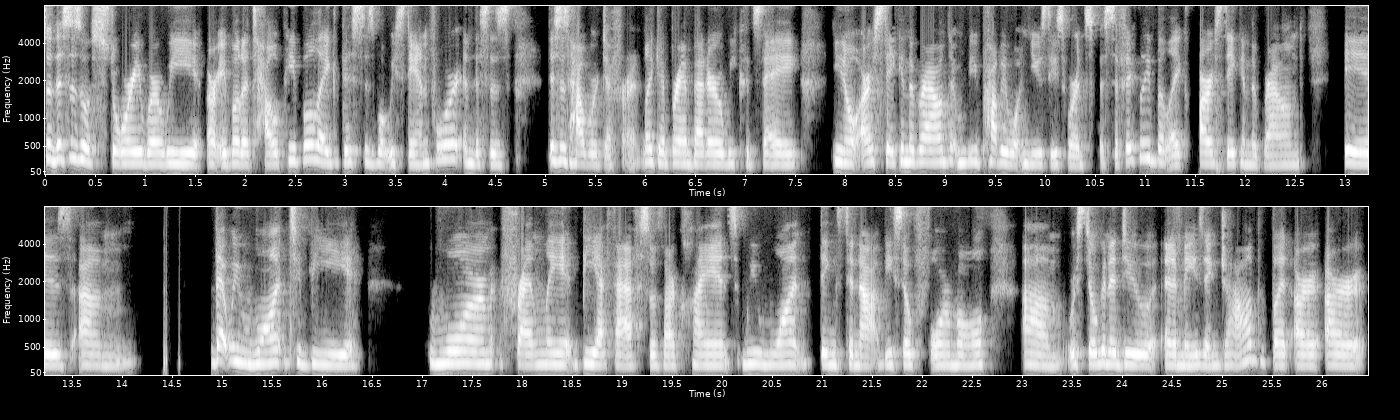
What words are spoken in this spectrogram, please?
so this is a story where we are able to tell people like this is what we stand for and this is this is how we're different. Like at Brand Better, we could say, you know, our stake in the ground, and we probably won't use these words specifically, but like our stake in the ground is um that we want to be warm, friendly BFFs with our clients. We want things to not be so formal. Um, we're still going to do an amazing job, but our our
